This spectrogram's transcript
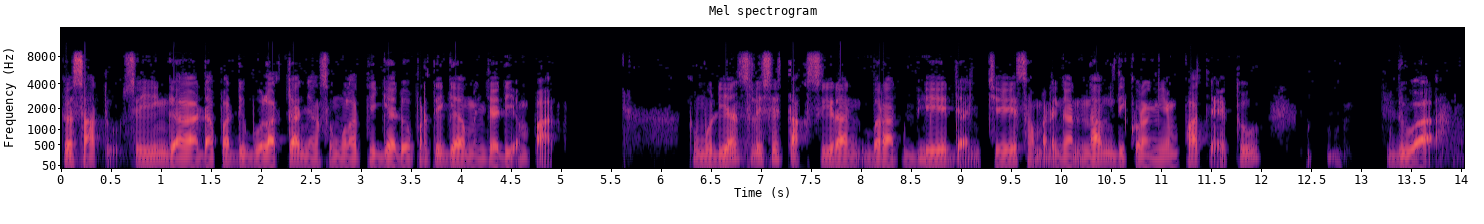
ke 1, sehingga dapat dibulatkan yang semula 3 2 per 3 menjadi 4. Kemudian selisih taksiran berat B dan C sama dengan 6 dikurangi 4 yaitu 2.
